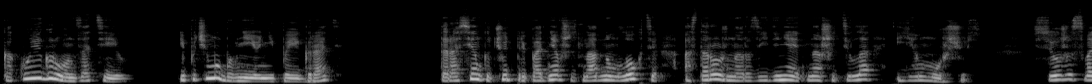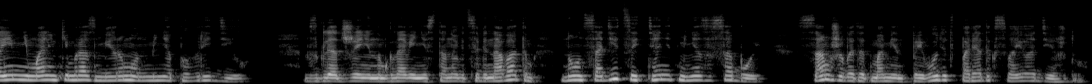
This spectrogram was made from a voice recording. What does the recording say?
Какую игру он затеял? И почему бы в нее не поиграть? Тарасенко, чуть приподнявшись на одном локте, осторожно разъединяет наши тела, и я морщусь. Все же своим немаленьким размером он меня повредил. Взгляд Жени на мгновение становится виноватым, но он садится и тянет меня за собой. Сам же в этот момент приводит в порядок свою одежду.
